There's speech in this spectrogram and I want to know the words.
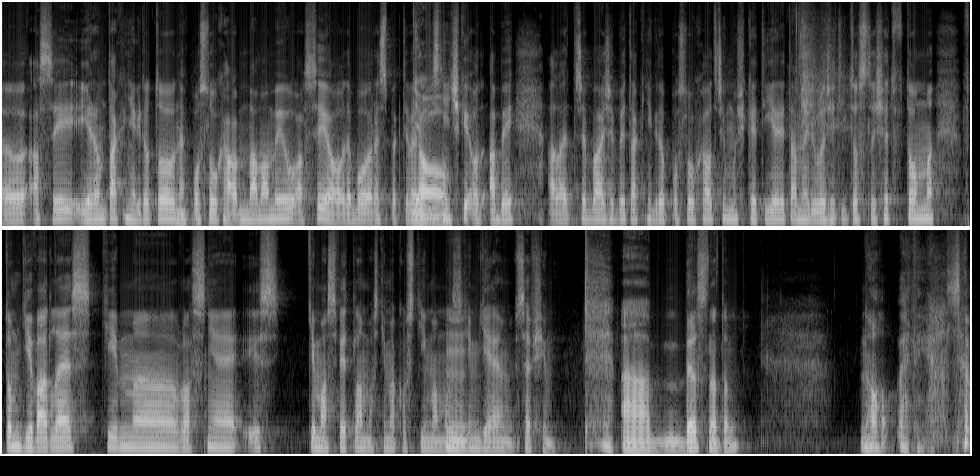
uh, asi jenom tak někdo to neposlouchá. Mama Miu asi jo, nebo respektive Jo. písničky od Aby, ale třeba, že by tak někdo poslouchal tři mušketýry, tam je důležitý to slyšet v tom, v tom divadle s tím uh, vlastně i s těma světlama, s těma kostýmama. Hmm. s tím dějem, se vším. A byl jsi na tom? No, já jsem...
